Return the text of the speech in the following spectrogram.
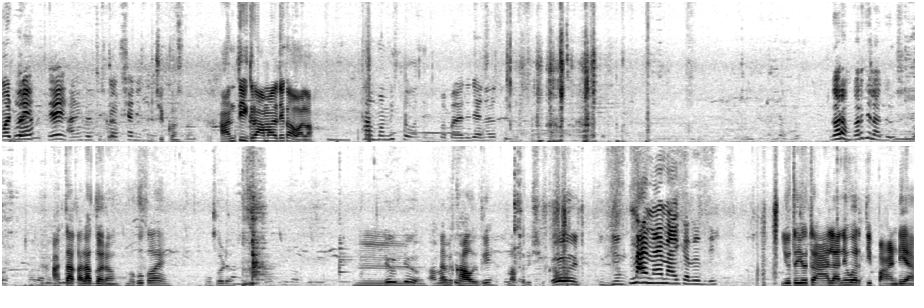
Mutton chicken. आणि ती इकडे आम्हाला ते खावाला. गरम कर ज्यूस आता काला गरम. बघू काय. उघड. आम्ही खाऊ तू गेम नाही नाही नाही करत गे युत युत आला आणि वरती पांड्या.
